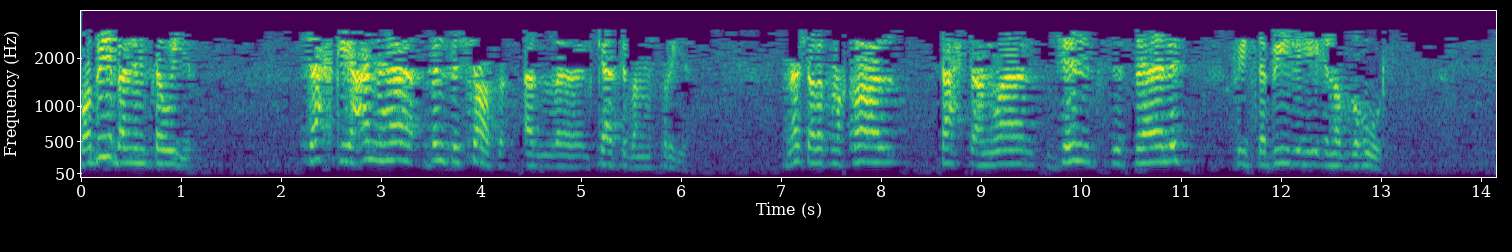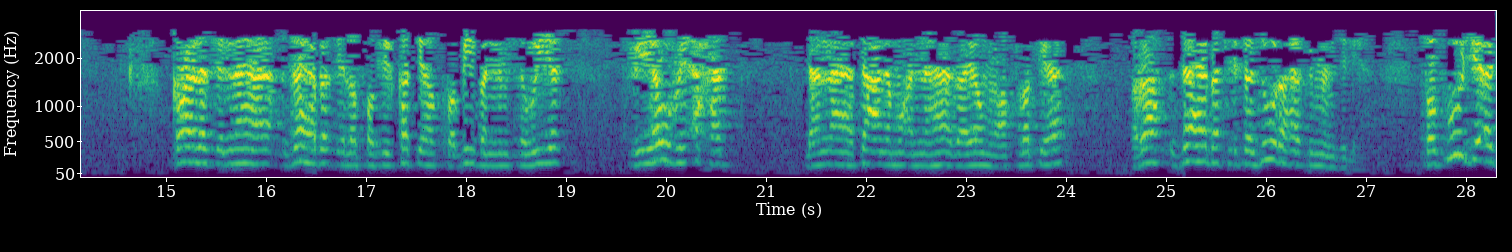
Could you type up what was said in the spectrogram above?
طبيبة نمساوية. تحكي عنها بنت الشاطئ الكاتبة المصرية. نشرت مقال تحت عنوان جنس ثالث في سبيله إلى الظهور. قالت إنها ذهبت إلى صديقتها الطبيبة النمساوية في يوم أحد لأنها تعلم أن هذا يوم عطلتها ذهبت لتزورها في منزلها ففوجئت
